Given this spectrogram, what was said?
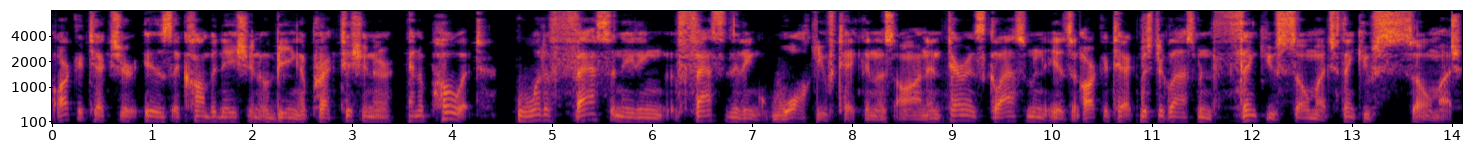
Architecture is a combination of being a practitioner and a poet. What a fascinating, fascinating walk you've taken us on. And Terrance Glassman is an architect. Mr. Glassman, thank you so much. Thank you so much.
